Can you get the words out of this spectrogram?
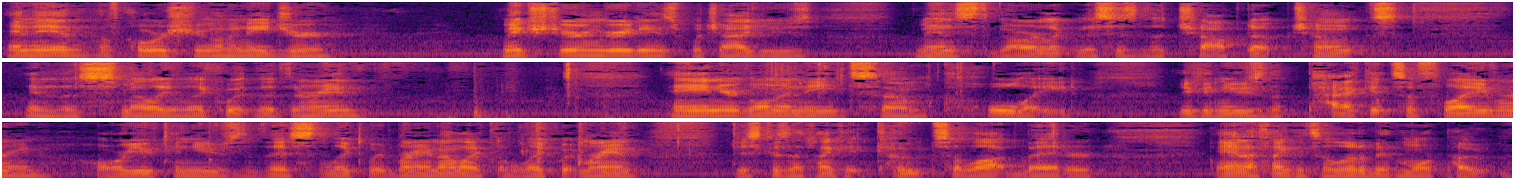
And then, of course, you're going to need your mixture ingredients, which I use minced garlic. This is the chopped up chunks in the smelly liquid that they're in. And you're going to need some Kool-Aid. You can use the packets of flavoring or you can use this liquid brand. I like the liquid brand just because I think it coats a lot better and I think it's a little bit more potent.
